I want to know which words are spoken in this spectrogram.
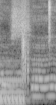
outside.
